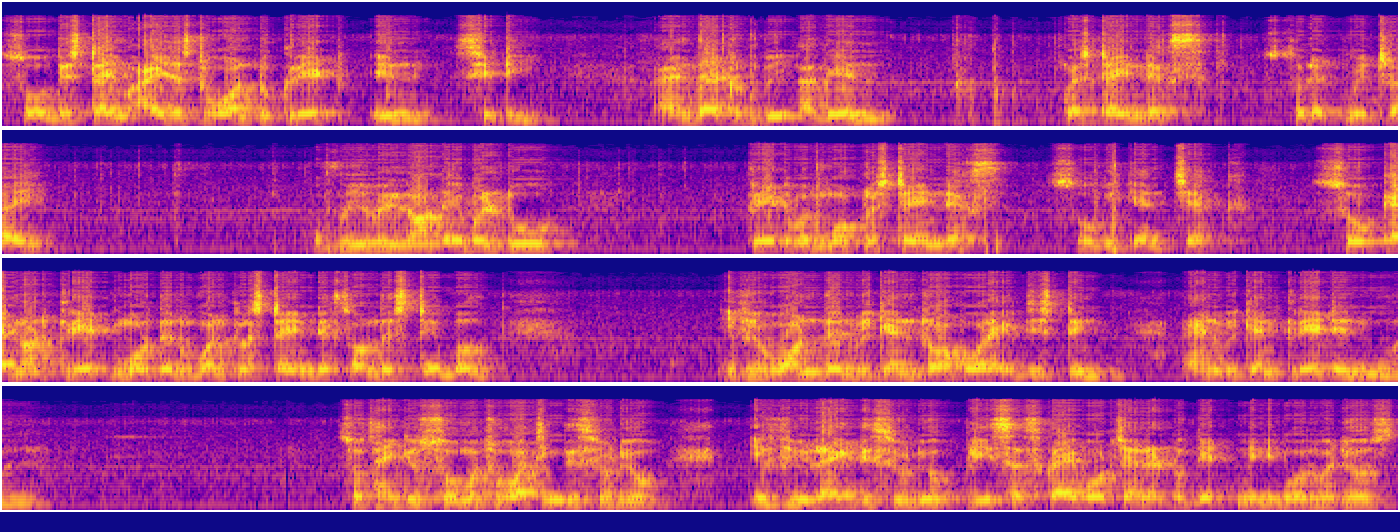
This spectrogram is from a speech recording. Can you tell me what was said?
so this time i just want to create in city. And that would be again cluster index. So let me try. We will not able to create one more cluster index. So we can check. So cannot create more than one cluster index on this table. If you want then we can drop our existing and we can create a new one. So thank you so much for watching this video. If you like this video please subscribe our channel to get many more videos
